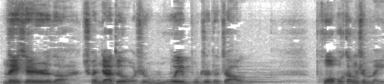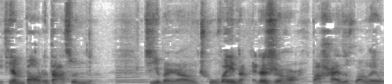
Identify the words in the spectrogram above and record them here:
那些日子，全家对我是无微不至的照顾，婆婆更是每天抱着大孙子，基本上除喂奶的时候把孩子还给我，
